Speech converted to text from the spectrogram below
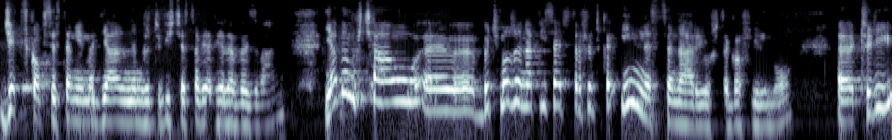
dziecko w systemie medialnym rzeczywiście stawia wiele wyzwań. Ja bym chciał być może napisać troszeczkę inny scenariusz tego filmu, czyli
